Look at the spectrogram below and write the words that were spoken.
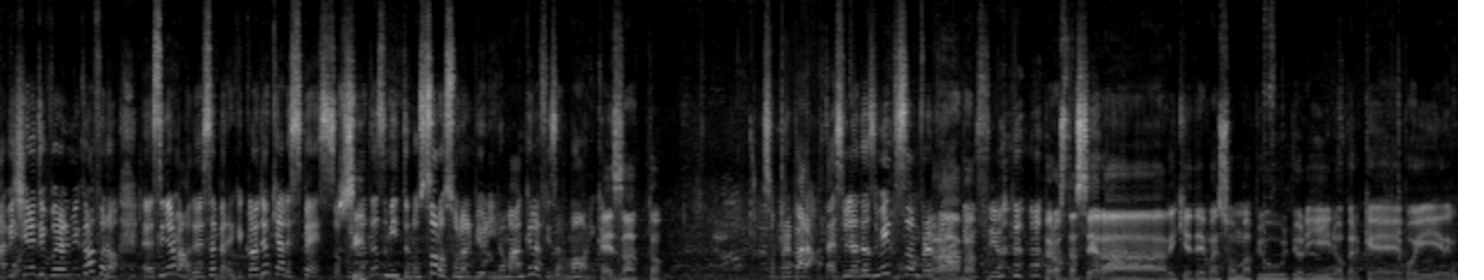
Avvicinati pure al microfono. Eh, signor Mao, deve sapere che Claudio Chiale spesso con Sì. Adam Smith non solo suona il violino, ma anche la fisarmonica. Esatto. Sono preparata, e sugli Ada Smith sono Brava. preparatissima. Però stasera richiedeva insomma più il violino perché poi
